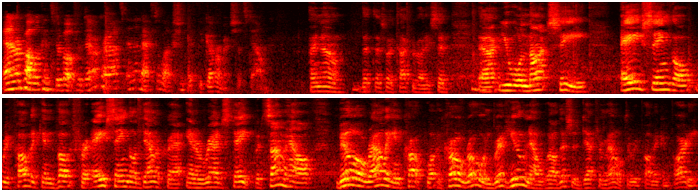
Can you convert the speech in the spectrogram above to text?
And Republicans to vote for Democrats in the next election if the government shuts down. I know. That, that's what I talked about. He said, uh, you will not see a single Republican vote for a single Democrat in a red state, but somehow Bill O'Reilly and Karl, well, and Karl Rove and Brit Hume now, well, this is detrimental to the Republican Party.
